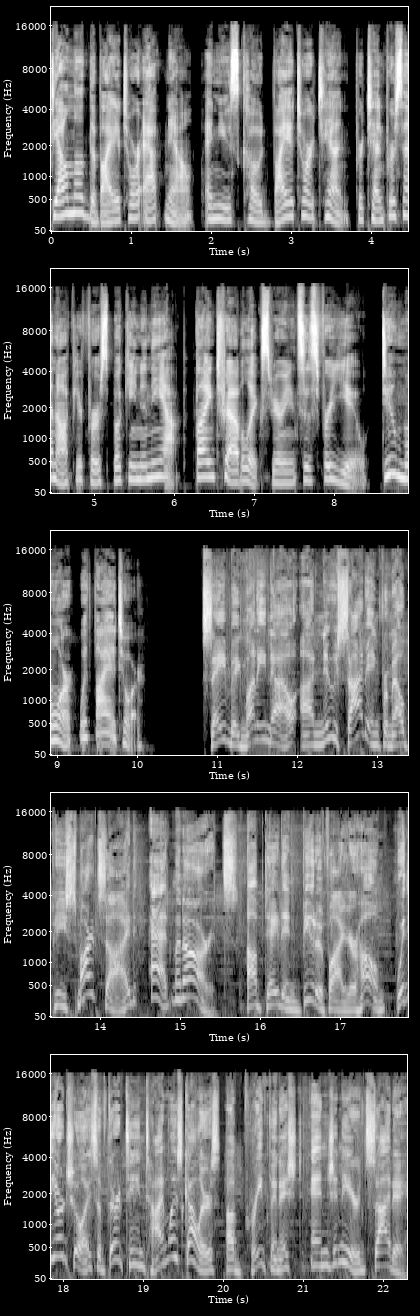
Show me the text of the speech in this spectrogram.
Download the Viator app now and use code Viator10 for 10% off your first booking in the app. Find travel experiences for you. Do more with Viator. Save big money now on new siding from LP Smart SmartSide at Menards. Update and beautify your home with your choice of 13 timeless colors of pre finished engineered siding.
